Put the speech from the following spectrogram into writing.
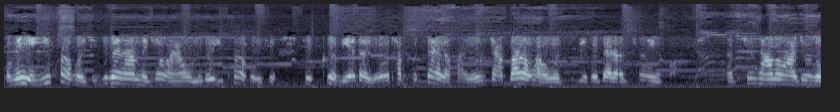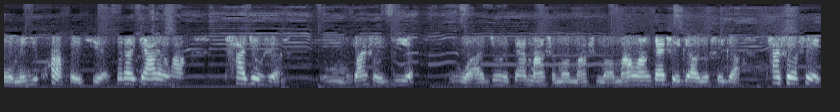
我们也一块儿回去。基本上每天晚上我们都一块儿回去。就个别的，有时候他不在的话，有时候加班的话，我自己会在这听一会儿。呃，平常的话就是我们一块儿回去。回到家的话，他就是嗯玩手机，我就是该忙什么忙什么，忙完该睡觉就睡觉。他说睡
